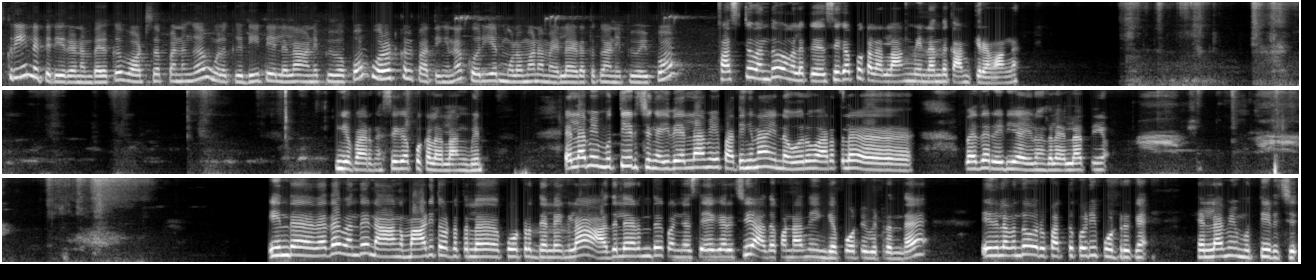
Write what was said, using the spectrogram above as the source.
ஸ்க்ரீனில் தெரிகிற நம்பருக்கு வாட்ஸ்அப் பண்ணுங்கள் உங்களுக்கு டீட்டெயில் எல்லாம் அனுப்பி வைப்போம். பொருட்கள் பார்த்தீங்கன்னா கொரியர் மூலமாக நம்ம எல்லா இடத்துக்கும் அனுப்பி வைப்போம். ஃபர்ஸ்ட் வந்து உங்களுக்கு சிகப்பு கலர் லாங் மீன்ல இருந்து காமிக்கிறேன் வாங்க. இங்க பாருங்க சிகப்பு கலர் லாங் மீன் எல்லாமே முத்திடுச்சுங்க. இது எல்லாமே பார்த்தீங்கன்னா இன்னும் ஒரு வாரத்தில் வெதை ரெடி ஆகிடும் இதில் எல்லாத்தையும். இந்த விதை வந்து நாங்கள் மாடி தோட்டத்தில் போட்டிருந்தோம் இல்லைங்களா? அதுலேருந்து கொஞ்சம் சேகரித்து அதை கொண்டாந்து இங்கே போட்டு விட்டுருந்தேன். இதில் வந்து ஒரு பத்து கொடி போட்டிருக்கேன். எல்லாமே முத்திடுச்சு.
